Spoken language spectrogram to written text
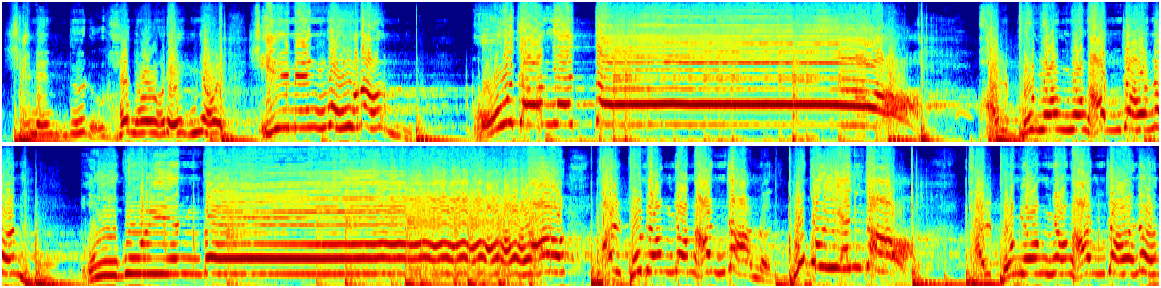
시민들의 헌혈 행렬 시민군은 무장했 다 발포 명령 한 자는 누구인가? 발포 명령 한 자는 누구인가? 발포 명령 한 자는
